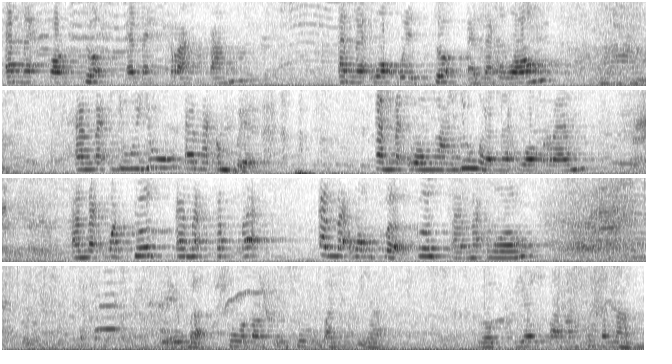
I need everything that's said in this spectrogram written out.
Enek kodok enek kerangkang enek wong wedok enek wong enek yuyu enek embes. Enek wong ngayu enek wong rem. Enek wedus enek ketek. Enek wong bagus enek wong. Ya mbak, surat isu panitia. Robias panas tenang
